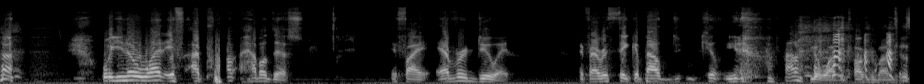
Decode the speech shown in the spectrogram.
well, you know what? If I prom- how about this? If I ever do it, if I ever think about kill, you know, I don't know why we're talking about this.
